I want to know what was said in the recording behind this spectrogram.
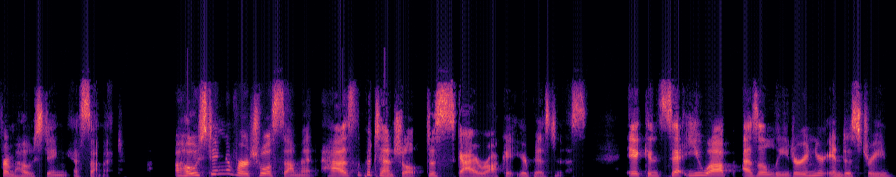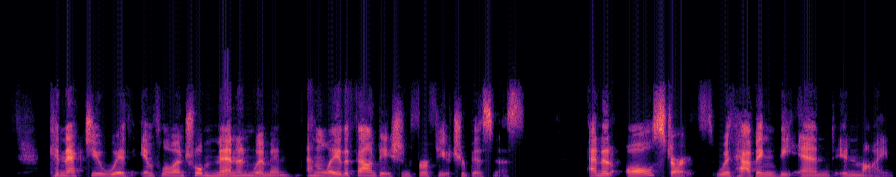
from hosting a summit. Hosting a virtual summit has the potential to skyrocket your business. It can set you up as a leader in your industry, connect you with influential men and women, and lay the foundation for future business. And it all starts with having the end in mind.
